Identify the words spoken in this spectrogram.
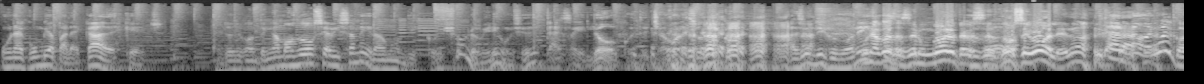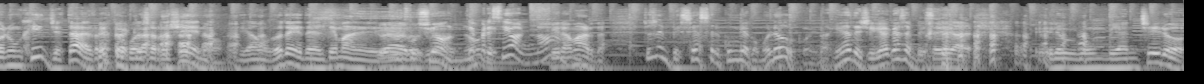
una cumbia para cada sketch. Entonces cuando tengamos 12 avísame y grabamos un disco. Y yo lo miré como diciendo, está re loco este chabón, hace un disco, hace un disco con Una esto". cosa es hacer un gol, otra cosa es hacer 12 goles, ¿no? Claro, no, igual con un hit ya está, el resto puede ser relleno, digamos, pero tenés que tener el tema de, difusión, claro. ¿no? Qué presión, ¿no? Que era Marta. Entonces empecé a hacer cumbia como loco. Imagínate, llegué a casa, empecé a ir a- Era un, un bianchero.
